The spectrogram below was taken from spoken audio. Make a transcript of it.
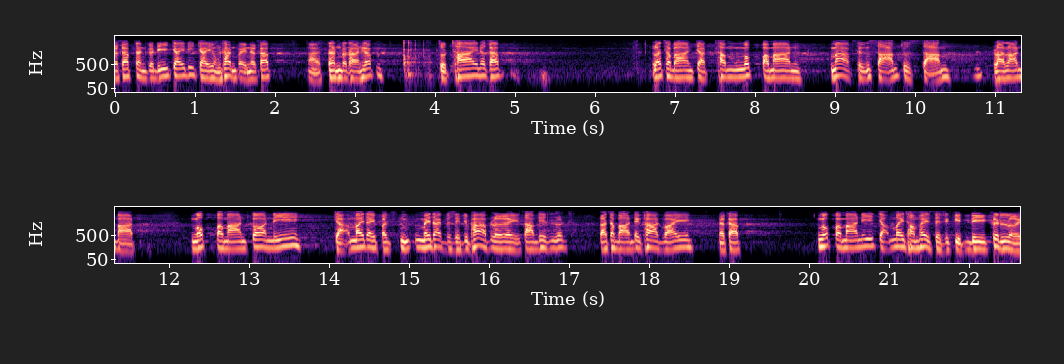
นะครับ ท่านก็ดีใจดีใจของท่านไปนะครับท่านประธานครับสุดท้ายนะครับ รัฐบาลจัดทำงบประมาณมากถึง 3.3 ล้านล้านบาท งบประมาณก้อนนี้ จะไม่ได้ไม่ได้ประสิทธิภาพเลย ตามที่รัฐบาลได้คาดไว้นะครับ งบประมาณนี้จะไม่ทำให้เศรษฐกิจดีขึ้นเลย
